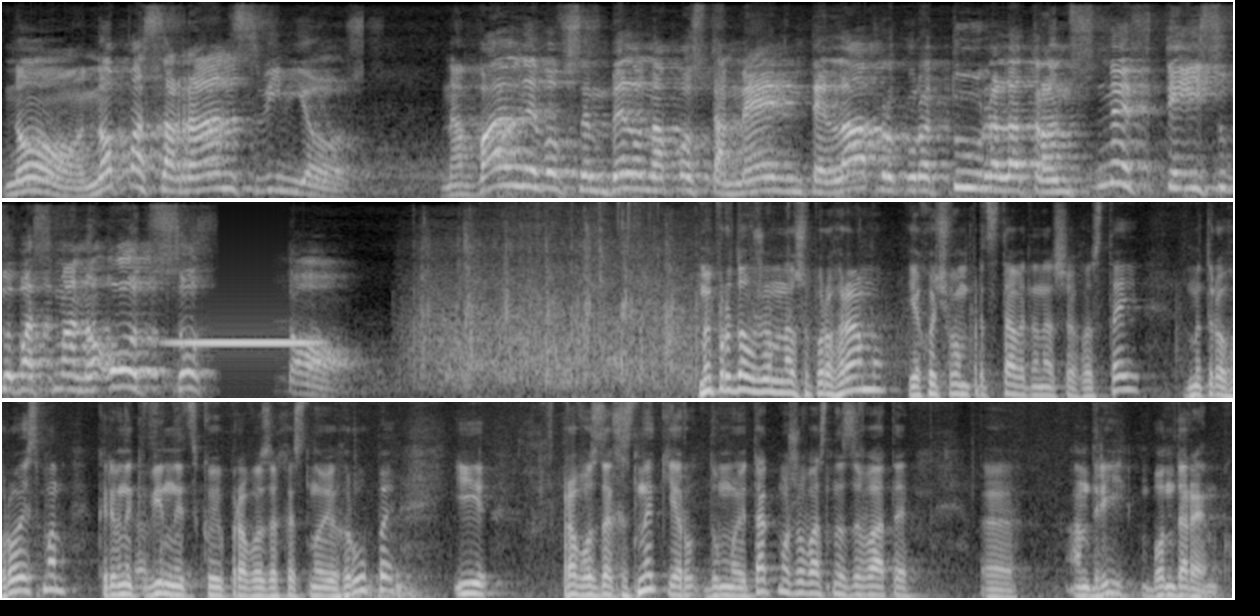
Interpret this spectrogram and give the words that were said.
No, no pasarán sviños. Навальне во всем бело на постаменте, la прокуратура, la транснефте і судобасмано отсо с**то. Ми продовжуємо нашу програму. Я хочу вам представити наших гостей. Дмитро Гройсман, керівник Вінницької правозахисної групи, і правозахисник, я думаю, так можу вас називати, е, Андрій Бондаренко.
